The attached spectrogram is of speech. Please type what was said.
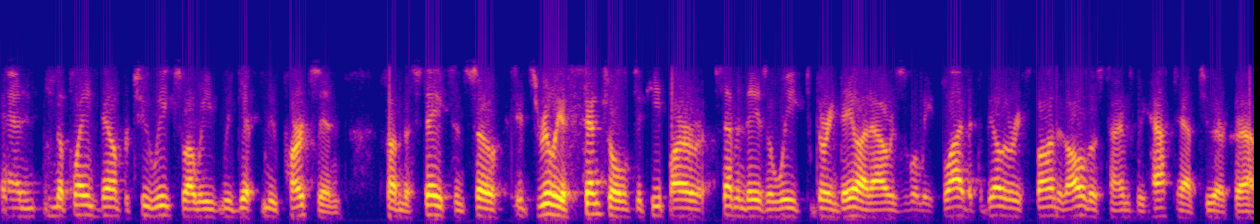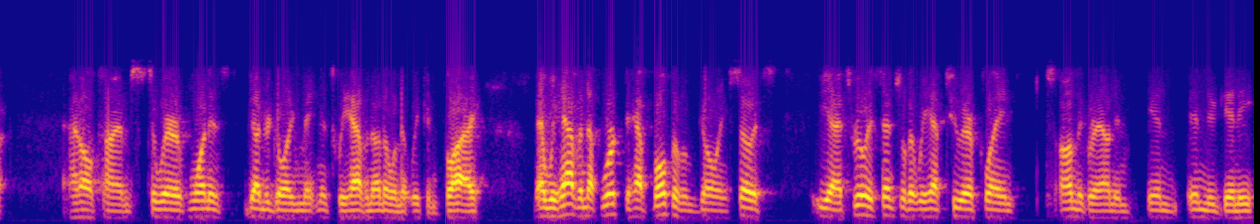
and the plane's down for two weeks while we we get new parts in from the States. And so it's really essential to keep our seven days a week during daylight hours when we fly. But to be able to respond at all of those times, we have to have two aircraft at all times to where if one is undergoing maintenance, we have another one that we can fly. And we have enough work to have both of them going. So it's, yeah, it's really essential that we have two airplanes on the ground in, in, in New Guinea.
